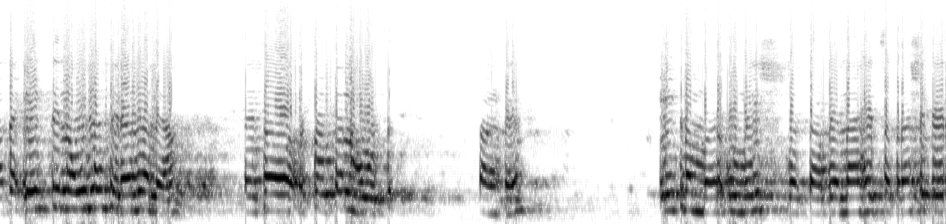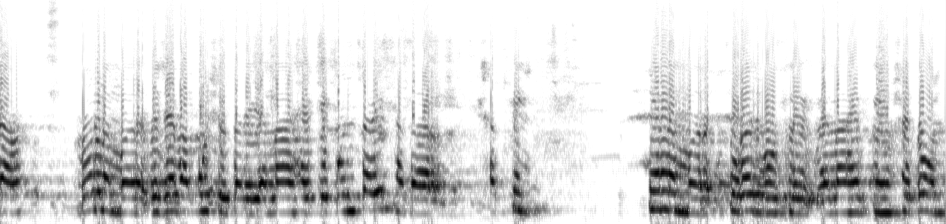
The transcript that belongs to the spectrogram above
आता एक ते नऊ ज्या फेऱ्या झाल्या त्याचा टोटल वोट सांगते. एक नंबर उमेश जगताप यांना आहेत सतराशे तेरा. दोन नंबर विजय बापू शिवतरे यांना आहेत एकोणचाळीस हजार छत्तीस. तीन नंबर सूरज भोसले यांना आहेत तीनशे दोन.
